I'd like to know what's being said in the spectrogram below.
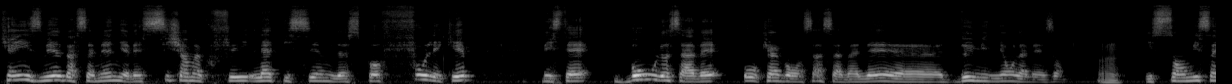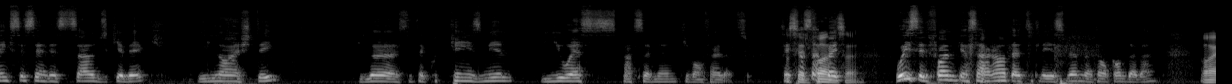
15 000 par semaine. Il y avait six chambres à coucher, la piscine, le spa, full équipe. Mais c'était beau, là, ça avait aucun bon sens. Ça valait 2 euh, millions la maison. Hum. Ils se sont mis 5-6 investisseurs du Québec. Ils l'ont acheté. Puis là, ça coûte 15 000 US par semaine qu'ils vont faire là-dessus. Ça, c'est le fun, ça. Oui, c'est le fun que ça rentre à toutes les semaines dans ton compte de banque. Oui,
